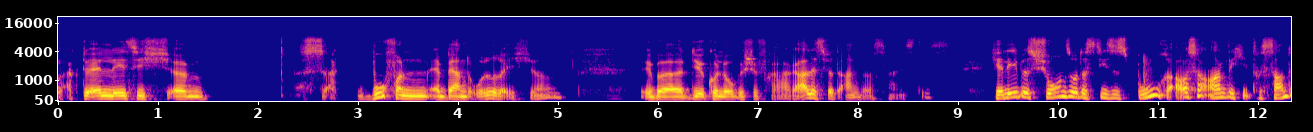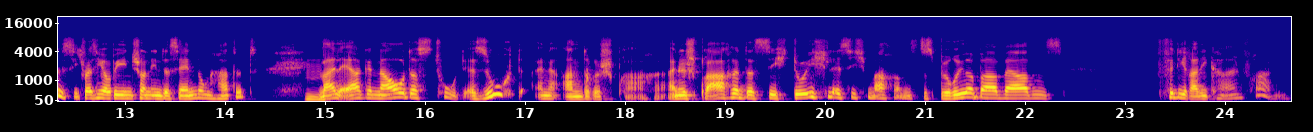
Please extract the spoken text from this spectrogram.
aktuell lese ich ähm, das Buch von Bernd Ulrich, ja, über die ökologische Frage. Alles wird anders, heißt es. Ich erlebe es schon so, dass dieses Buch außerordentlich interessant ist. Ich weiß nicht, ob ihr ihn schon in der Sendung hattet, hm. weil er genau das tut. Er sucht eine andere Sprache. Eine Sprache des sich durchlässig machens, des Berührbarwerdens für die radikalen Fragen.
